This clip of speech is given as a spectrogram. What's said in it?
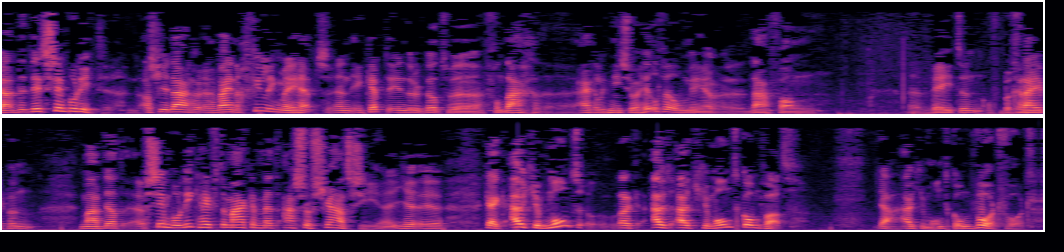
Ja, dit, dit is symboliek. Als je daar weinig feeling mee hebt, en ik heb de indruk dat we vandaag eh, eigenlijk niet zo heel veel meer eh, daarvan eh, weten of begrijpen. Maar dat symboliek heeft te maken met associatie. Je, kijk, uit je mond, uit, uit je mond komt wat? Ja, uit je mond komt woord voort.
